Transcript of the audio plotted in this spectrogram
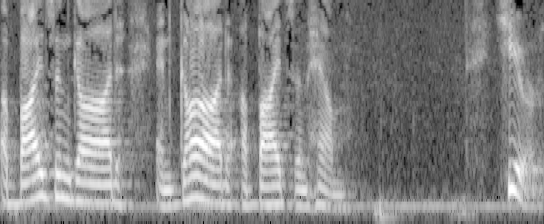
abides in God, and God abides in him. Here,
